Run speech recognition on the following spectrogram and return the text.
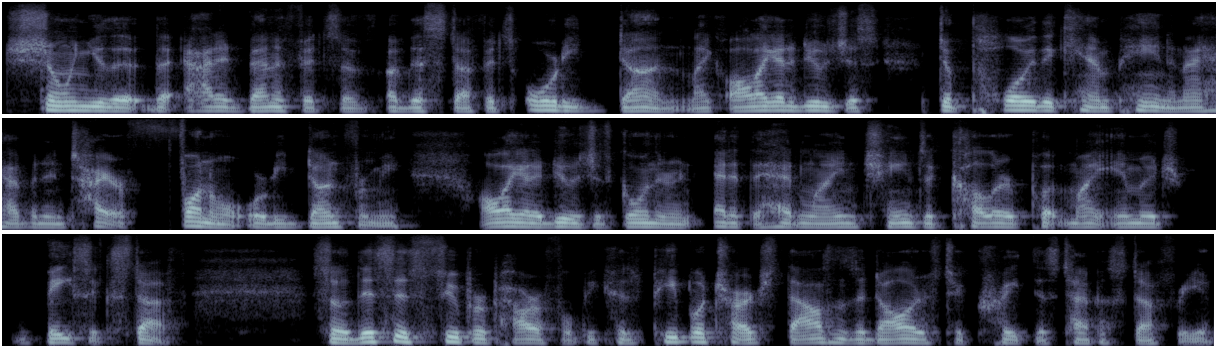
showing you the, the added benefits of, of this stuff. It's already done. Like all I got to do is just deploy the campaign and I have an entire funnel already done for me. All I got to do is just go in there and edit the headline, change the color, put my image, basic stuff. So this is super powerful because people charge thousands of dollars to create this type of stuff for you.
